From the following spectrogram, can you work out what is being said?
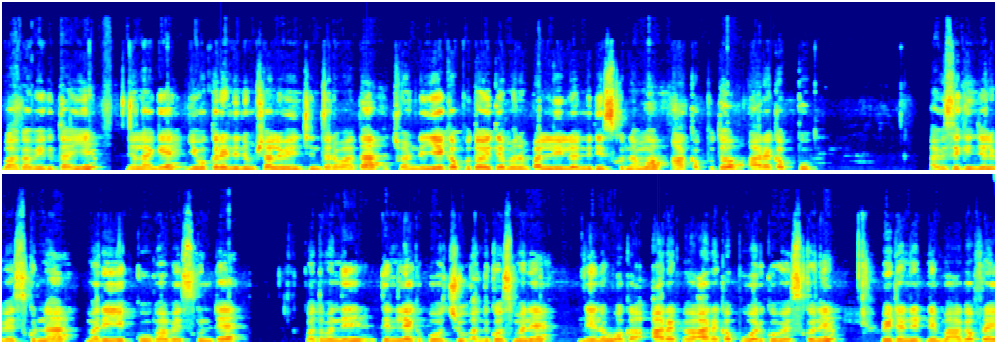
బాగా వేగుతాయి. అలాగే ఈ ఒక రెండు నిమిషాలు వేయించిన తర్వాత చూడండి ఏ కప్పుతో అయితే మనం పల్లీలు అన్నీ తీసుకున్నామో ఆ కప్పుతో అరకప్పు అవిసె గింజలు వేసుకున్నా మరీ ఎక్కువగా వేసుకుంటే కొంతమంది తినలేకపోవచ్చు. అందుకోసమనే నేను ఒక అర అరకప్పు వరకు వేసుకొని వీటన్నిటిని బాగా ఫ్రై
